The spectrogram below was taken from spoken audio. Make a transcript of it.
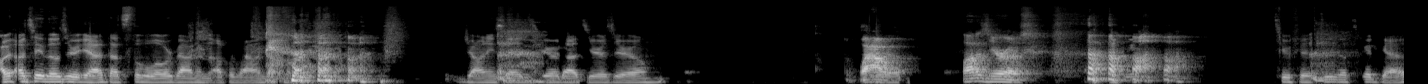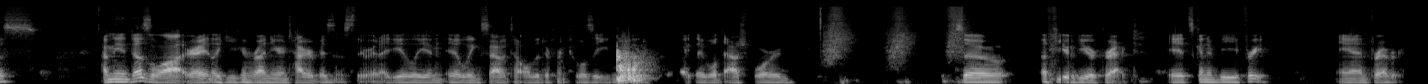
I, would say those are yeah. That's the lower bound and the upper bound. Johnny said zero dot zero zero. Wow, a lot of zeros. Two fifty. That's a good guess. I mean, it does a lot, right? Like you can run your entire business through it, ideally, and it links out to all the different tools that you need. White label dashboard. So a few of you are correct. It's going to be free and forever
